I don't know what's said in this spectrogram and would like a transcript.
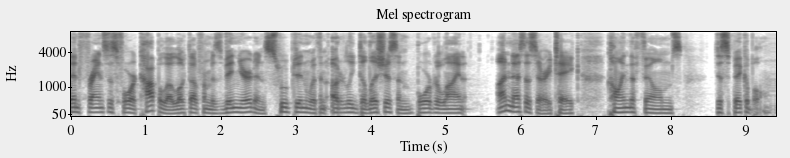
Then Francis Ford Coppola looked up from his vineyard and swooped in with an utterly delicious and borderline unnecessary take, calling the films despicable.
